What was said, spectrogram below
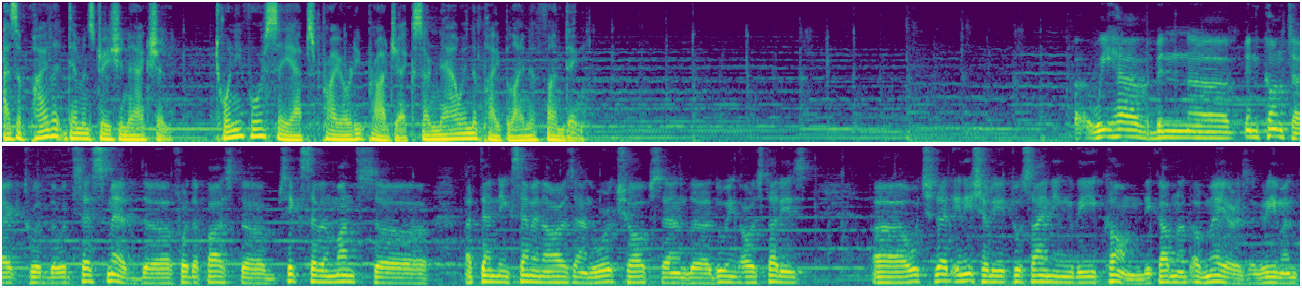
as a pilot demonstration action, 24 SEAP's priority projects are now in the pipeline of funding. We have been uh, in contact with, with CESMED uh, for the past uh, six, seven months, uh, attending seminars and workshops and uh, doing our studies, uh, which led initially to signing the COM, the Covenant of Mayors Agreement,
